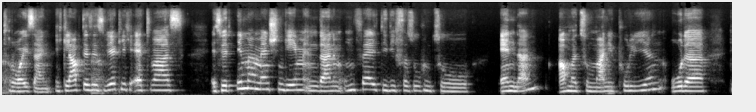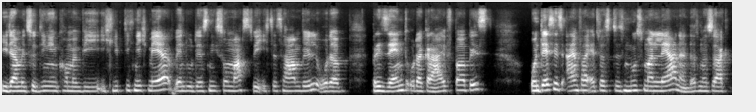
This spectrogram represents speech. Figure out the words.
treu sein. Ich glaube, das ja. ist wirklich etwas, es wird immer Menschen geben in deinem Umfeld, die dich versuchen zu ändern, auch mal zu manipulieren oder die damit zu Dingen kommen wie, ich liebe dich nicht mehr, wenn du das nicht so machst, wie ich das haben will oder präsent oder greifbar bist. Und das ist einfach etwas, das muss man lernen, dass man sagt,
